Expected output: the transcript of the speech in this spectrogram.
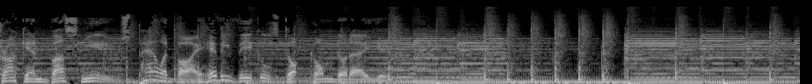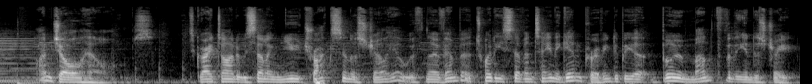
truck and bus news powered by heavyvehicles.com.au. I'm Joel Helms. It's a great time to be selling new trucks in Australia, with November 2017 again proving to be a boom month for the industry.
